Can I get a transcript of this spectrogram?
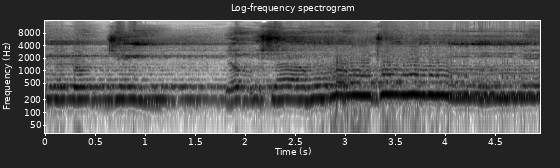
اللج يغشاه موج من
